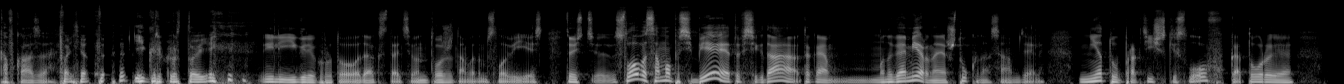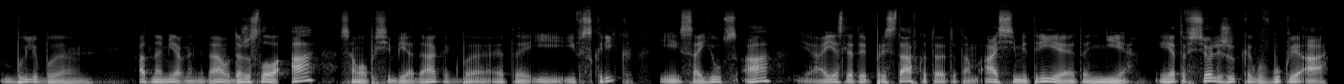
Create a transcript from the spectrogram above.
Кавказа. Понятно. Игорь Крутой. Или Игоря Крутого, да, кстати, он тоже там в этом слове есть. То есть э, слово само по себе — это всегда такая многомерная штука на самом деле. Нету практически слов, которые были бы одномерными, да, вот даже слово «а» само по себе, да, как бы это и, и вскрик, и союз «а», а если это приставка, то это там асимметрия, это «не», и это все лежит как бы в букве «а».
